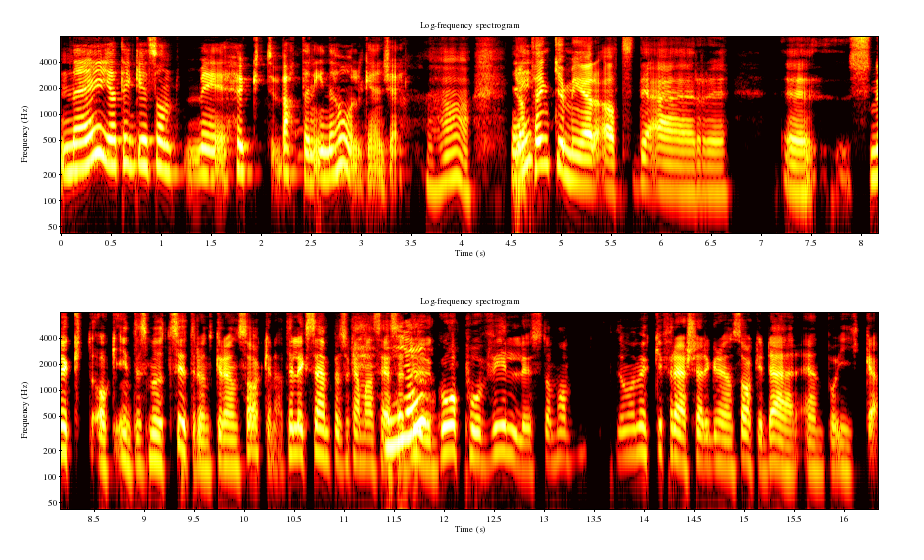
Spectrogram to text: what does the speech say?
Nej, jag tänker sånt med högt vatteninnehåll kanske. Aha. Nej. Jag tänker mer att det är eh, snyggt och inte smutsigt runt grönsakerna. Till exempel så kan man säga så här, Ja. du, gå på Willys, de har, de har mycket fräschare grönsaker där än på ICA.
